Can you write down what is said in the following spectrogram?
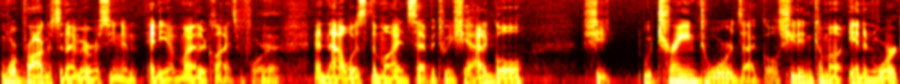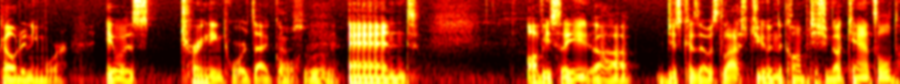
more progress than I've ever seen in any of my other clients before. Yeah. And that was the mindset between she had a goal, she would train towards that goal. She didn't come out in and work out anymore. It was training towards that goal. Absolutely. And obviously, uh, just because that was last June, the competition got canceled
